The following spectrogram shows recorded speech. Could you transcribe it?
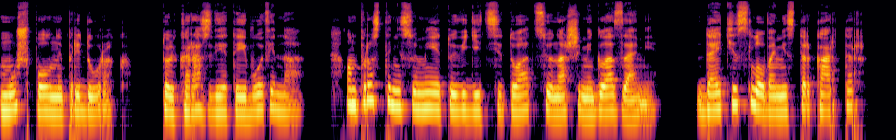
Муж полный придурок. Только разве это его вина? Он просто не сумеет увидеть ситуацию нашими глазами. Дайте слово, мистер Картер.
